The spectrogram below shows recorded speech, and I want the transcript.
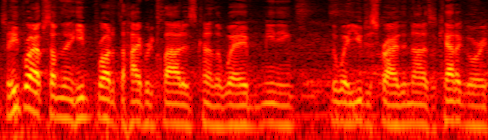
So he brought up something, he brought up the hybrid cloud as kind of the way, meaning the way you described it, not as a category.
